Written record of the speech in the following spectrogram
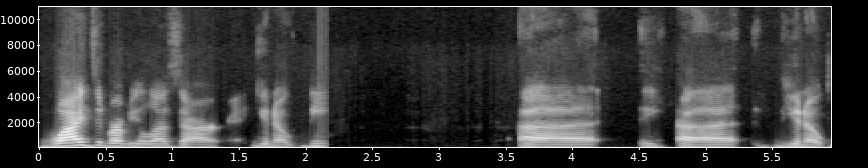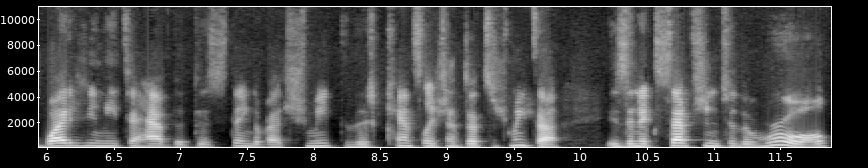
why did Rabbi Elazar, you know, need uh, uh, you know, why did he need to have the, this thing about Shemitah, the cancellation of debts of Shemitah is an exception to the rule,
